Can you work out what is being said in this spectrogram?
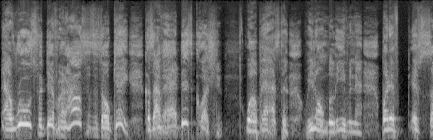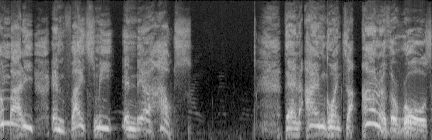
Now, rules for different houses is okay, because I've had this question. Well, Pastor, we don't believe in that. But if, if somebody invites me in their house, then I'm going to honor the rules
